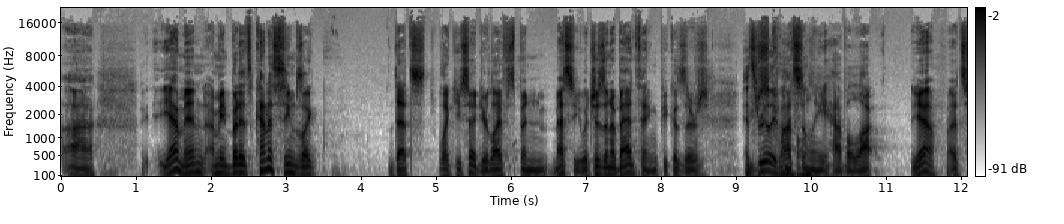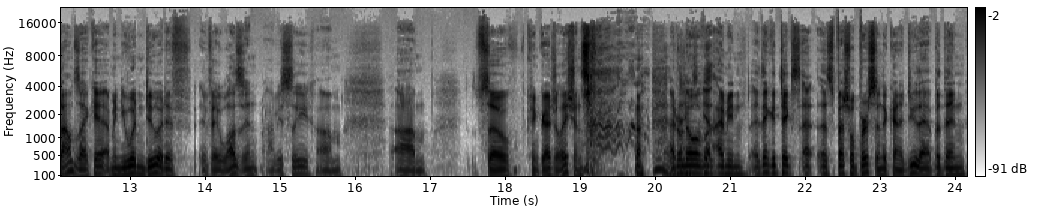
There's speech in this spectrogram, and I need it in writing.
Uh, yeah, man. I mean, but it kind of seems like that's like you said, your life's been messy, which isn't a bad thing because there's It's just really wonderful. constantly have a lot. Yeah, it sounds like it. I mean, you wouldn't do it if if it wasn't, obviously. Um, um, so congratulations. I don't know. If. Yeah. I mean, I think it takes a, a special person to kind of do that, but then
